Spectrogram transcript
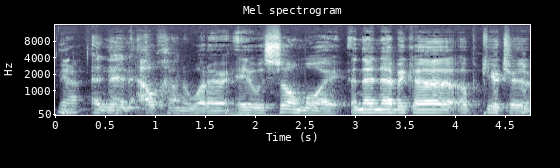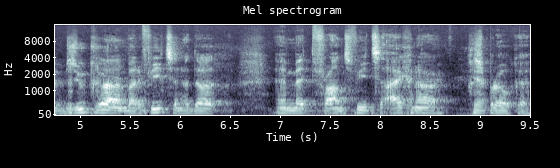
Ja. En dan uitgaan of whatever. Het was zo mooi. En dan heb ik eh, op een keertje bezoek gedaan bij de fiets. En, dat, en met Frans Fiets, de eigenaar, gesproken.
